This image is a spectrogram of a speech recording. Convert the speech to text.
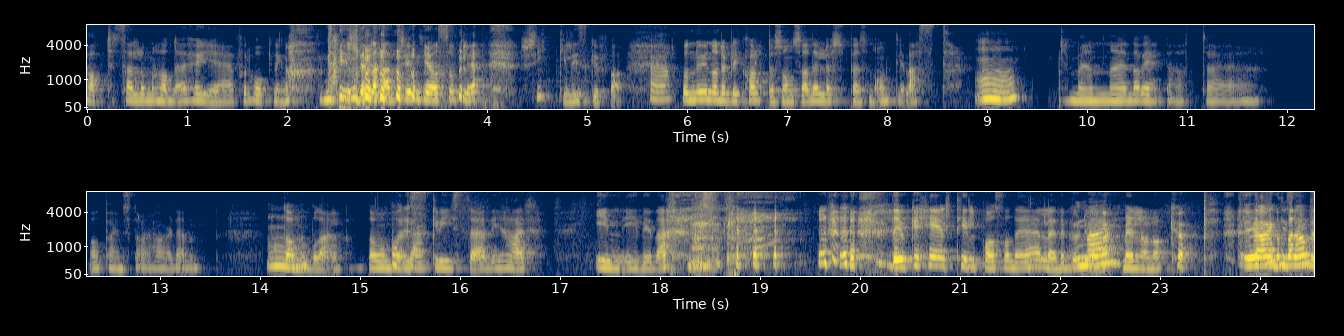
hatt, selv om jeg hadde høye forhåpninger til denne brynja, så ble jeg skikkelig skuffa. Ja. Og nå når det blir kaldt, og sånn, så hadde jeg lyst på en sånn ordentlig vest. Mm. Men eh, da vet jeg at uh, Alpine Star har den Mm. damemodellen. Da må man bare okay. skvise de her inn i de der. det er jo ikke helt tilpassa det heller. Det burde jo vært med en eller annen cup. Ja, ikke sant?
